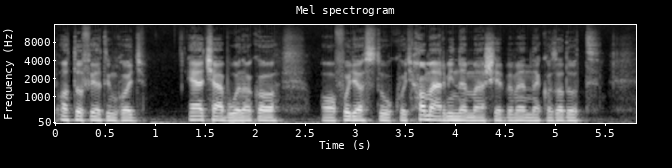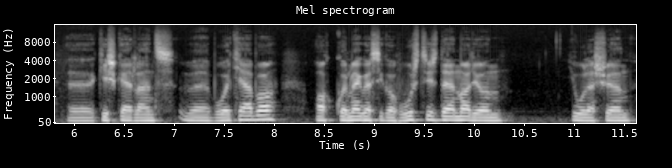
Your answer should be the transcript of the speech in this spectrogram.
Attól féltünk, hogy elcsábulnak a, a fogyasztók, hogy ha már minden másérbe mennek az adott kiskerlánc boltjába, akkor megveszik a húst is, de nagyon jól esően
